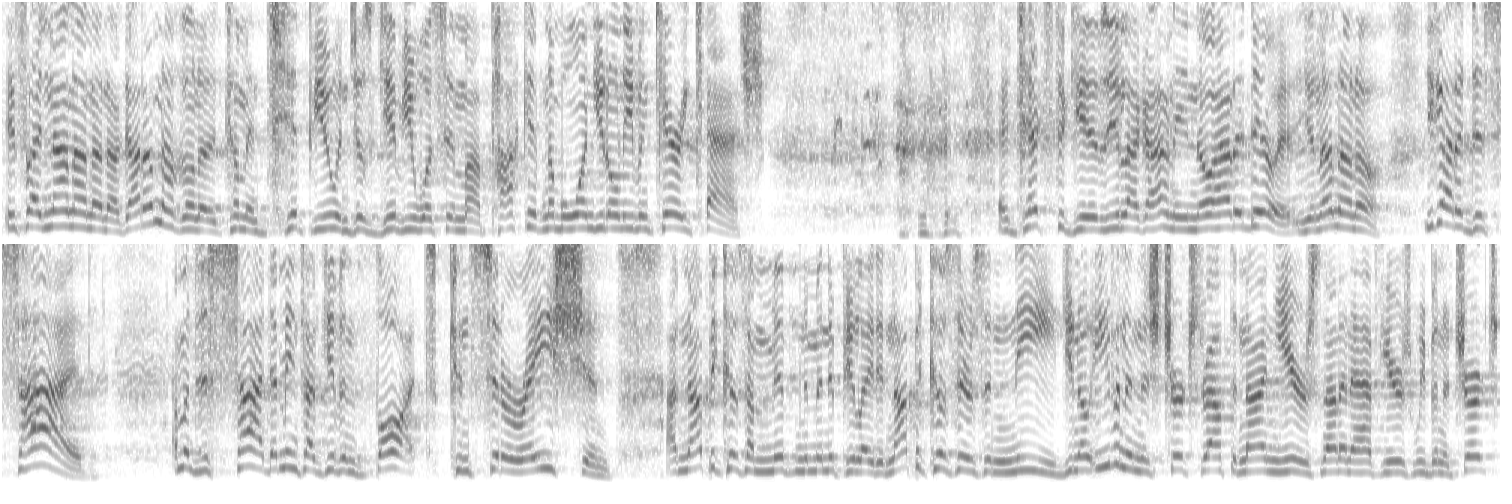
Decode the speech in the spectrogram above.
It's like, no, no, no, no. God, I'm not going to come and tip you and just give you what's in my pocket. Number one, you don't even carry cash. and text to gives, you're like, I don't even know how to do it. You know, no, no. You got to decide. I'm going to decide. That means I've given thought, consideration. I'm not because I'm manipulated, not because there's a need. You know, even in this church throughout the nine years, nine and a half years we've been a church,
